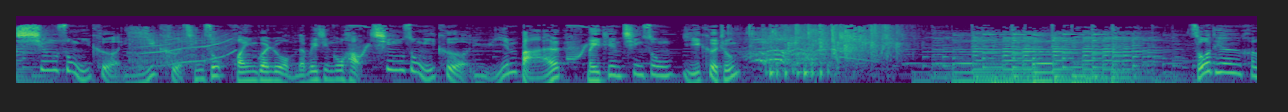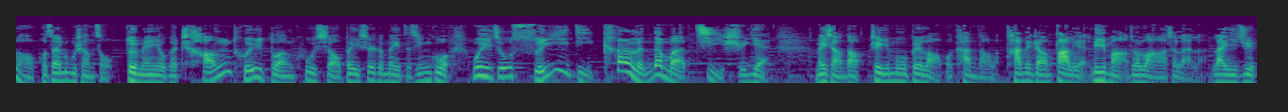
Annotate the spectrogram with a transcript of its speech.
轻松一刻，一刻轻松。欢迎关注我们的微信公号“轻松一刻语音版”，每天轻松一刻钟。昨天和老婆在路上走，对面有个长腿短裤小背心的妹子经过，我也就随意地看了那么几十眼。没想到这一幕被老婆看到了，她那张大脸立马就拉下来了，来一句：“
